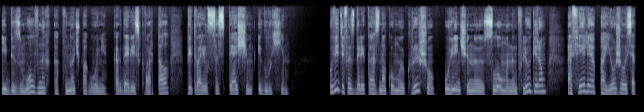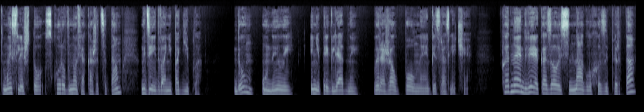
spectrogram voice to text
и безмолвных, как в ночь погони, когда весь квартал притворился спящим и глухим. Увидев издалека знакомую крышу, увенчанную сломанным флюгером, Офелия поежилась от мысли, что скоро вновь окажется там, где едва не погибла. Дом, унылый и неприглядный, выражал полное безразличие. Входная дверь оказалась наглухо заперта,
